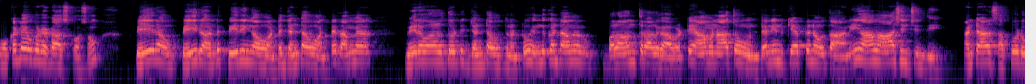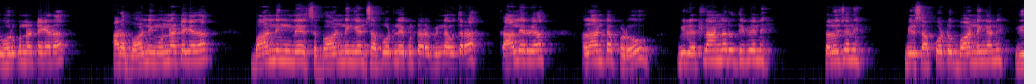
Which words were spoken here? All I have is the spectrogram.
ఒకటే ఒకటే టాస్క్ కోసం పేరు పేరు అంటే పేరింగ్ అవ్వ అంటే జంట అవ్వ అంటే రమ్య వేరే వాళ్ళతోటి జంట అవుతున్నట్టు ఎందుకంటే ఆమె బలవంతురాలు కాబట్టి ఆమె నాతో ఉంటే నేను కెప్టెన్ అవుతా అని ఆమె ఆశించింది. అంటే ఆడ సపోర్ట్ కోరుకున్నట్టే కదా? ఆడ బాండింగ్ ఉన్నట్టే కదా? బాండింగ్ లే బాండింగ్ అండ్ సపోర్ట్ లేకుంటే ఆడ విన్ అవుతారా? కాలేరుగా? అలాంటప్పుడు మీరు ఎట్లా అన్నారు దివ్యని? తనుజని? మీరు సపోర్టు బాండింగ్ అని? ఇది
